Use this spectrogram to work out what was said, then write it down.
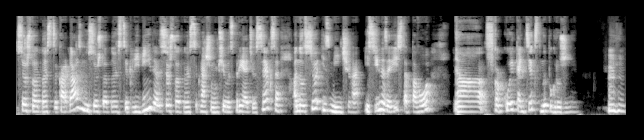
все, что относится к оргазму, все, что относится к либидо, все, что относится к нашему вообще восприятию секса, оно все изменчиво и сильно зависит от того, а, в какой контекст мы погружены. Угу.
